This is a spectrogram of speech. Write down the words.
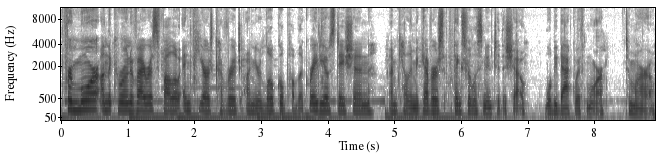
For more on the coronavirus, follow NPR's coverage on your local public radio station. I'm Kelly McEvers. Thanks for listening to the show. We'll be back with more tomorrow.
